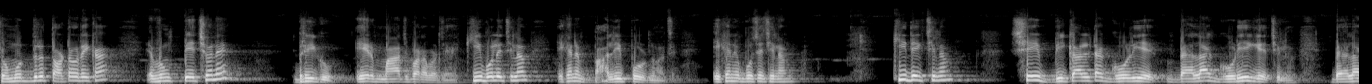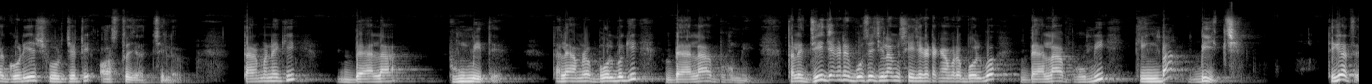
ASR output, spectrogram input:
সমুদ্র, তটরেখা এবং পেছনে ভৃগু, এর মাঝ বরাবর জায়গায়। কি বলেছিলাম? এখানে বালি পূর্ণ আছে। এখানে বসেছিলাম। কি দেখছিলাম? সেই বিকালটা গড়িয়ে, বেলা গড়িয়ে গিয়েছিল। বেলা গড়িয়ে সূর্যটি অস্ত যাচ্ছিল। তার মানে কি? বেলা ভূমিতে। তাহলে আমরা বলব কি? বেলা ভূমি। তাহলে যে জায়গাটায় বসেছিলাম, সেই জায়গাটাকে আমরা বলব বেলা ভূমি কিংবা বিচ। ঠিক আছে?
